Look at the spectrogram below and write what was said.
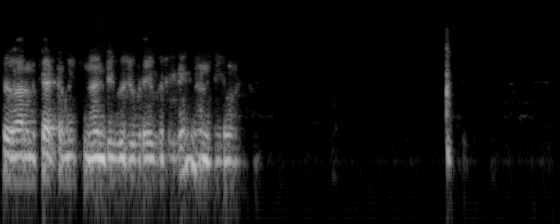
விவரம் கேட்டமைக்கு நன்றி கூறி விடைபெறுகிறேன். நன்றி வணக்கம்.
